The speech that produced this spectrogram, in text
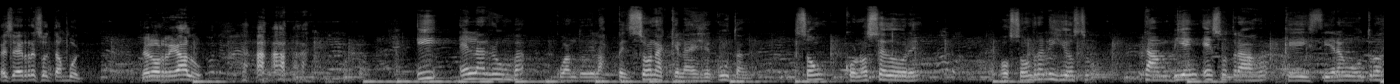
Ese es el rezo del tambor. Te lo regalo. Y en la rumba, cuando las personas que la ejecutan son conocedores o son religiosos, también eso trajo que hicieran otros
